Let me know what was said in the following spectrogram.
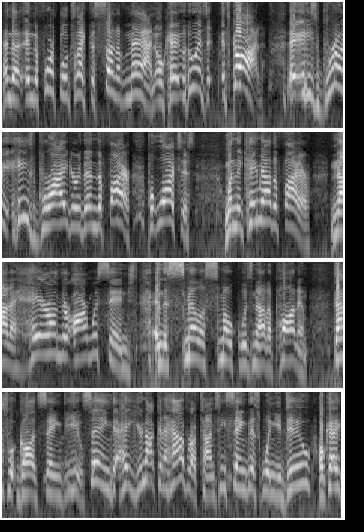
and the, and the fourth looks like the Son of Man. Okay, who is it? It's God. He's brilliant. He's brighter than the fire. But watch this. When they came out of the fire, not a hair on their arm was singed, and the smell of smoke was not upon him. That's what God's saying to you. Saying that, hey, you're not going to have rough times. He's saying this when you do, okay?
